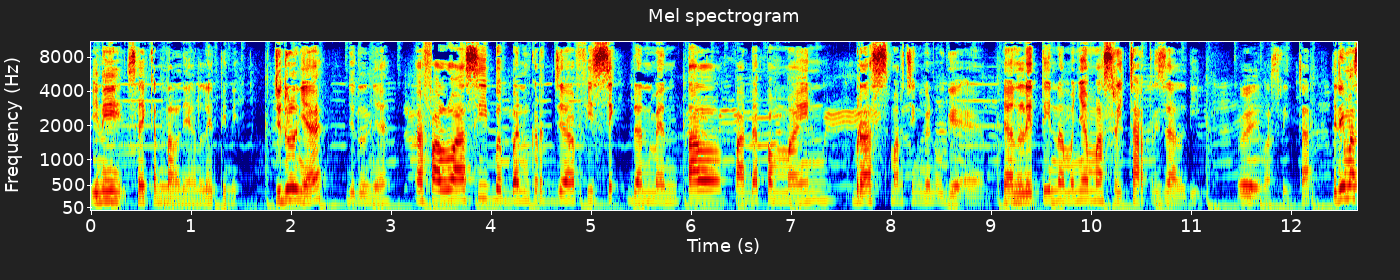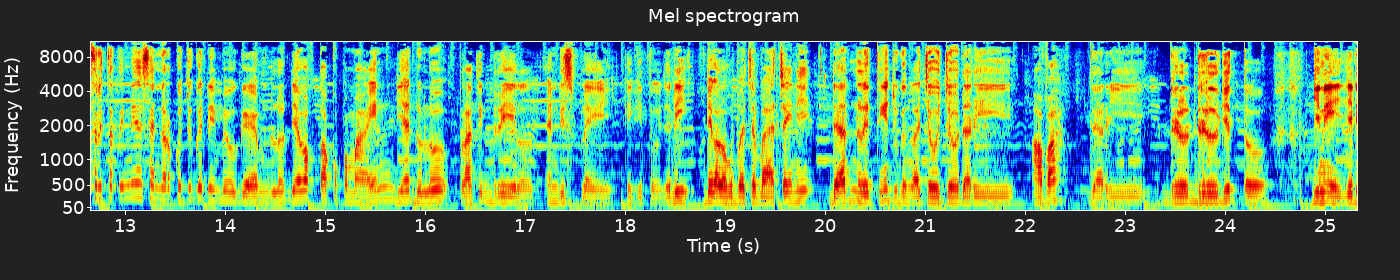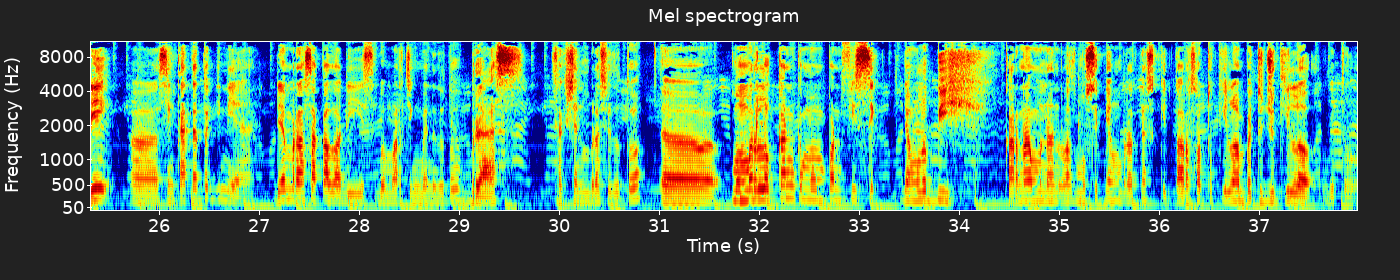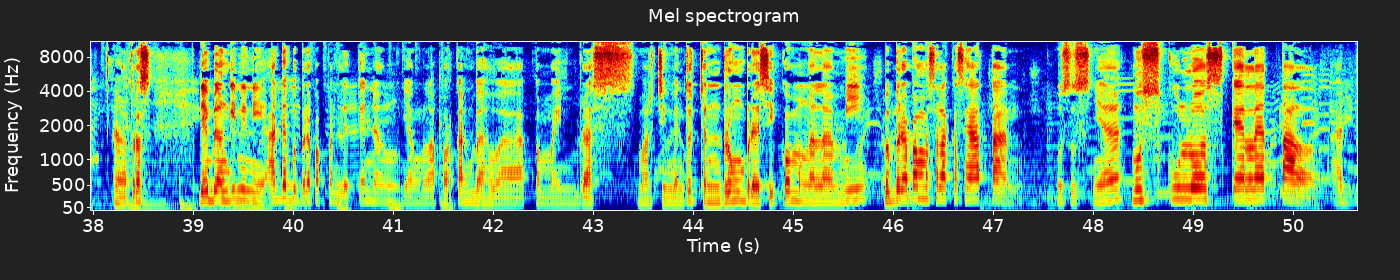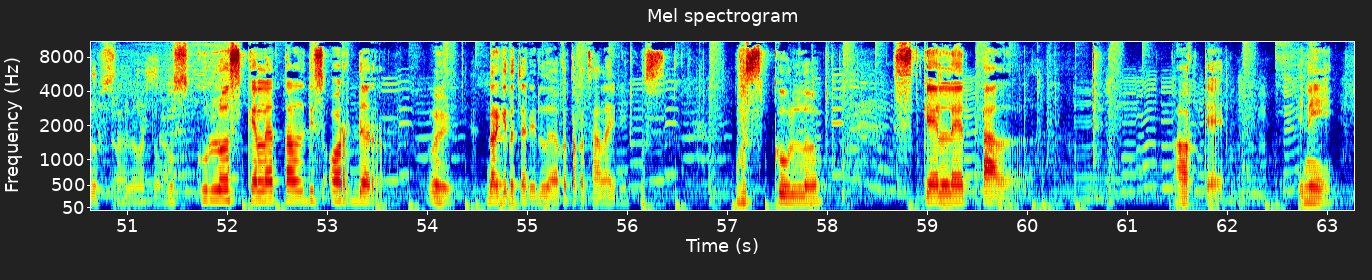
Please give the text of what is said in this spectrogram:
ini saya kenal yang neliti nih Judulnya, judulnya evaluasi beban kerja fisik dan mental pada pemain brass marching band UGM. Yang neliti namanya Mas Richard Rizaldi. Wih, Mas Richard. Jadi Mas Richard ini seniorku juga di MBUGM. Dulu dia waktu aku pemain, dia dulu pelatih drill and display kayak gitu. Jadi dia kalau aku baca-baca ini dan nelitinya juga nggak jauh-jauh dari apa? Dari drill-drill gitu. Gini, jadi uh, singkatnya tuh gini ya. Dia merasa kalau di sebuah marching band itu tuh brass section brass itu tuh uh, memerlukan kemampuan fisik yang lebih karena menahan alat musik yang beratnya sekitar 1 kilo sampai 7 kilo gitu. Nah, terus dia bilang gini nih, ada beberapa penelitian yang yang melaporkan bahwa pemain brass marching band itu cenderung beresiko mengalami beberapa masalah kesehatan khususnya muskuloskeletal. Aduh, salah banget tuh. Muskuloskeletal disorder. Wih, ntar kita cari dulu. Aku takut salah ini. Mus muskulo skeletal. Oke. Ini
